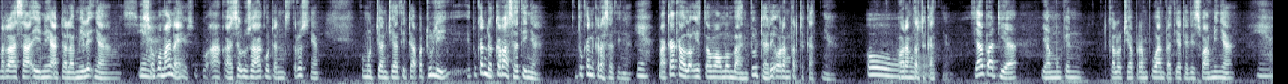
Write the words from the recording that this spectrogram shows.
merasa ini adalah miliknya, yeah. so mana hasil usahaku dan seterusnya. Kemudian dia tidak peduli, itu kan udah keras hatinya. Itu kan keras hatinya. Yeah. Maka kalau kita mau membantu dari orang terdekatnya. Oh. Orang terdekatnya. Siapa dia? Ya mungkin kalau dia perempuan berarti ya dari suaminya ya.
